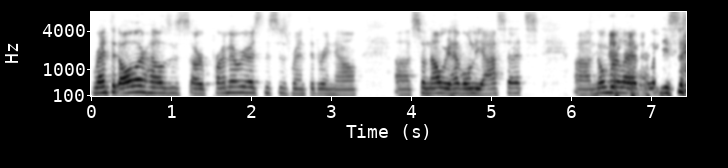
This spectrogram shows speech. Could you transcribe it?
rented all our houses. Our primary residence is rented right now. Uh, so now we have only assets uh, no more liabilities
